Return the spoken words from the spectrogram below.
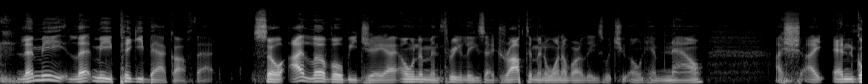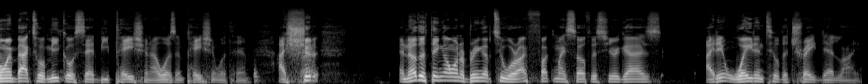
let me let me piggyback off that. So I love OBJ. I own him in three leagues. I dropped him in one of our leagues, which you own him now. I, sh- I and going back to what Miko said, be patient. I wasn't patient with him. I should. Another thing I want to bring up too, where I fucked myself this year, guys. I didn't wait until the trade deadline.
